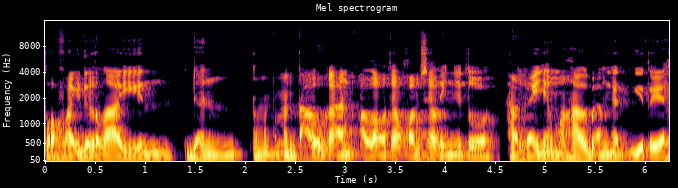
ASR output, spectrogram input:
provider lain. Dan teman-teman tahu kan kalau Telkomsel ini tuh harganya mahal banget gitu ya.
